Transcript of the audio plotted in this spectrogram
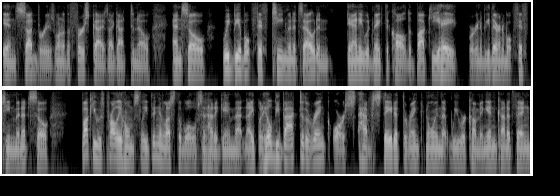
in Sudbury is one of the first guys I got to know. And so we'd be about 15 minutes out and Danny would make the call to Bucky, hey, we're going to be there in about 15 minutes. So Bucky was probably home sleeping unless the Wolves had had a game that night, but he'll be back to the rink or have stayed at the rink knowing that we were coming in, kind of thing,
